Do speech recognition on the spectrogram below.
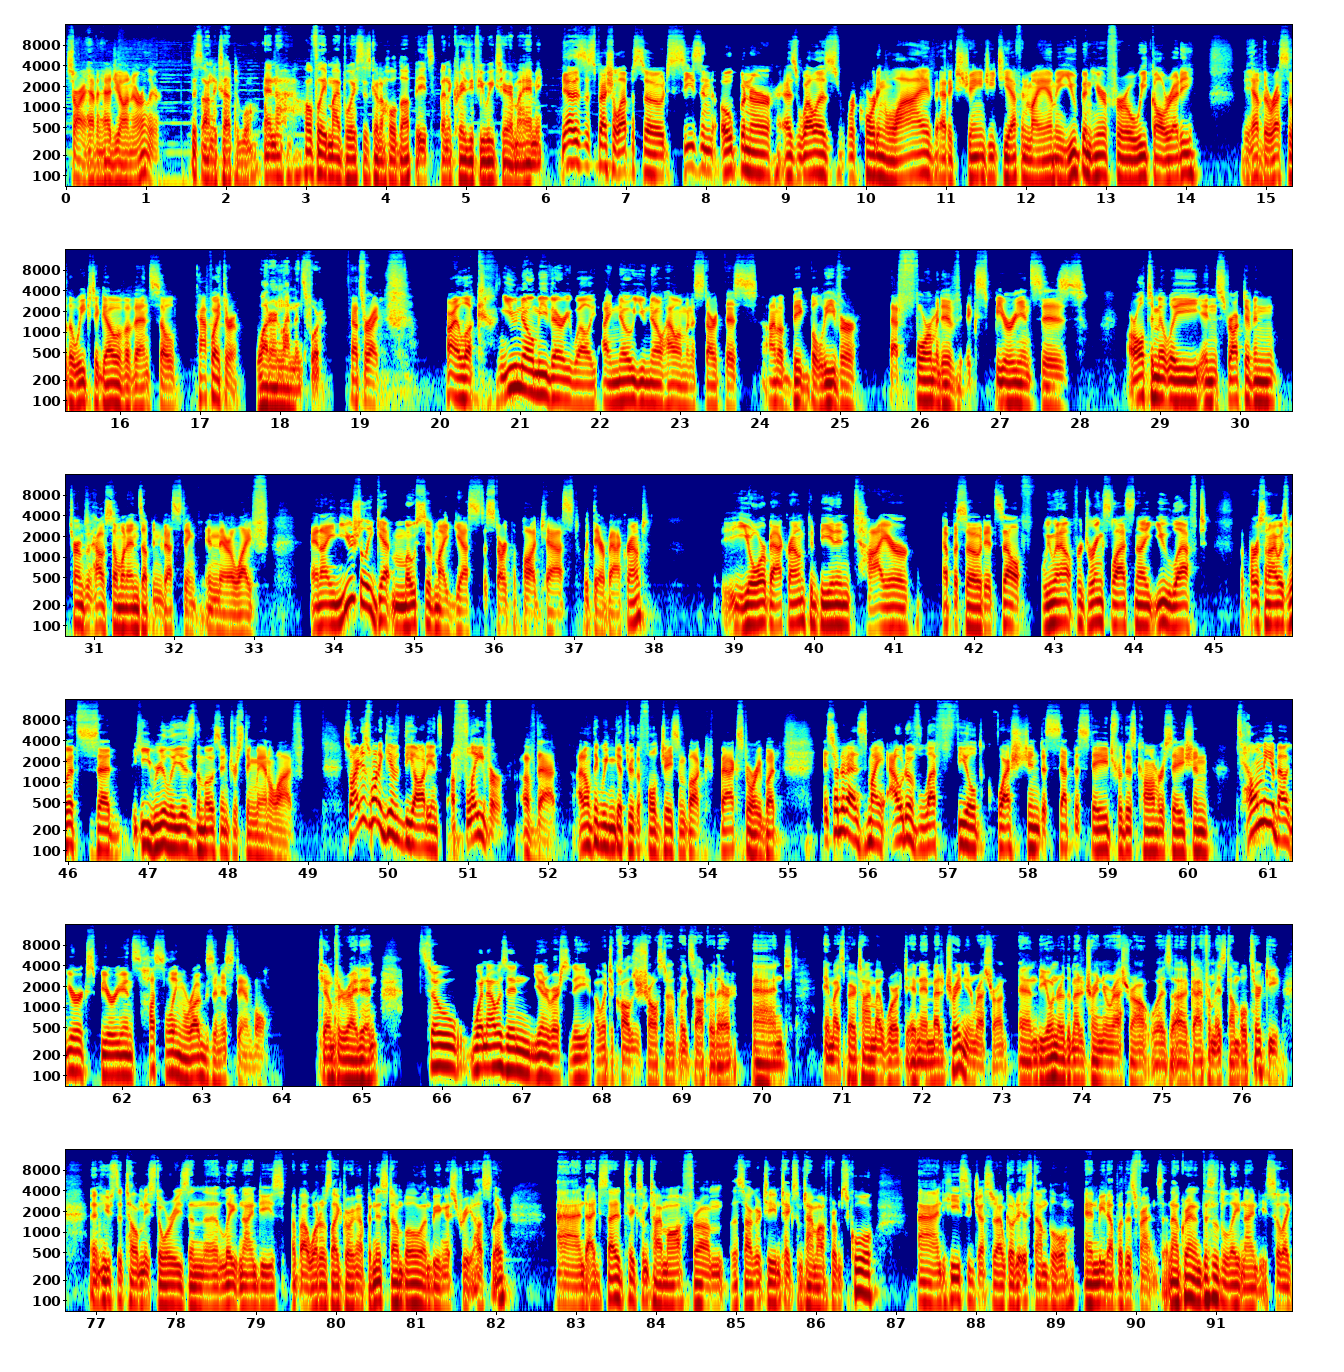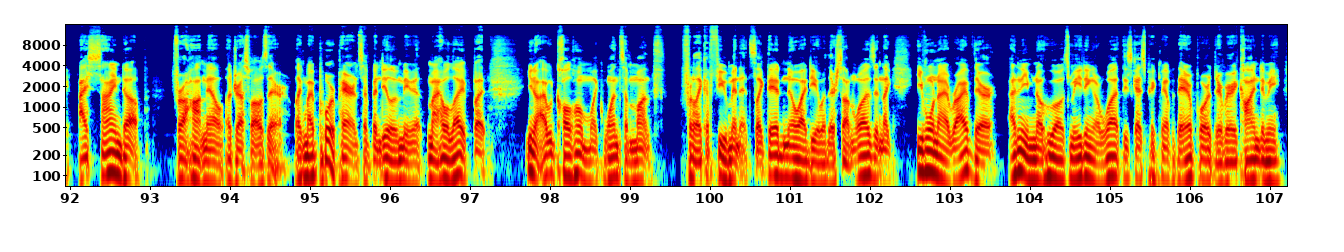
Sorry I haven't had you on earlier. It's unacceptable. And hopefully my voice is going to hold up. It's been a crazy few weeks here in Miami. Yeah, this is a special episode, season opener, as well as recording live at Exchange ETF in Miami. You've been here for a week already. You have the rest of the week to go of events, so halfway through. Water and lemons for. That's right. All right, look, you know me very well. I know you know how I'm going to start this. I'm a big believer that formative experiences are ultimately instructive in terms of how someone ends up investing in their life. And I usually get most of my guests to start the podcast with their background. Your background could be an entire episode itself. We went out for drinks last night. You left. The person I was with said he really is the most interesting man alive. So I just want to give the audience a flavor of that. I don't think we can get through the full Jason Buck backstory, but it's sort of as my out of left field question to set the stage for this conversation. Tell me about your experience hustling rugs in Istanbul. Jumping right in. So, when I was in university, I went to College of Charleston. I played soccer there. And in my spare time, I worked in a Mediterranean restaurant. And the owner of the Mediterranean restaurant was a guy from Istanbul, Turkey. And he used to tell me stories in the late 90s about what it was like growing up in Istanbul and being a street hustler. And I decided to take some time off from the soccer team, take some time off from school. And he suggested I go to Istanbul and meet up with his friends. And now, granted, this is the late 90s. So, like, I signed up for a Hotmail address while I was there. Like, my poor parents have been dealing with me my whole life. But, you know, I would call home like once a month for like a few minutes. Like they had no idea where their son was. And like even when I arrived there, I didn't even know who I was meeting or what. These guys picked me up at the airport. They're very kind to me.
